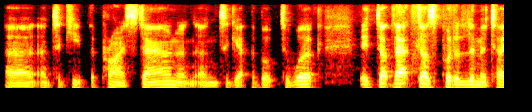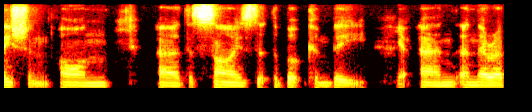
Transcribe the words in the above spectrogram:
uh, and to keep the price down and, and to get the book to work, it that does put a limitation on uh, the size that the book can be. Yep. And and there are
